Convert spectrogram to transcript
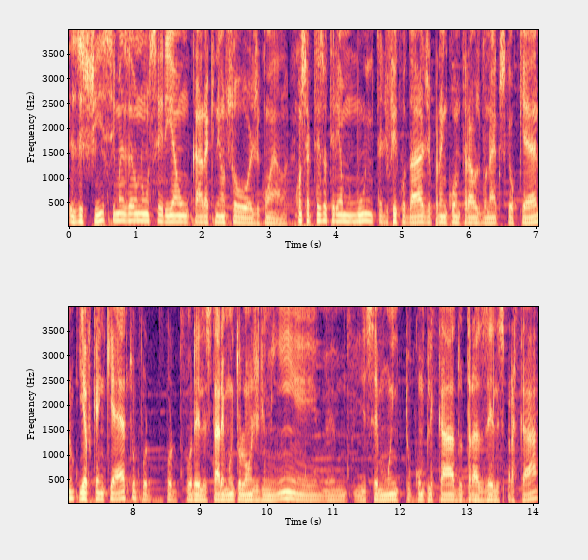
existisse, mas eu não seria um cara que nem eu sou hoje com ela. Com certeza eu teria muita dificuldade para encontrar os bonecos que eu quero. Ia ficar inquieto por, por, por eles estarem muito longe de mim e, e, ser muito complicado trazer eles para cá.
